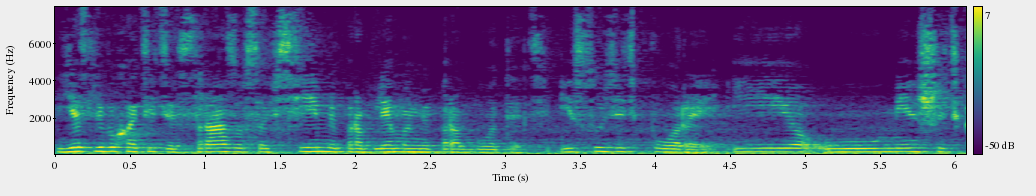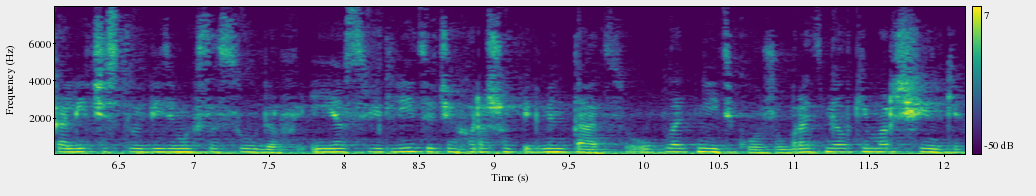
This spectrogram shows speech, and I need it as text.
если вы хотите сразу со всеми проблемами поработать, и сузить поры, и уменьшить количество видимых сосудов, и осветлить очень хорошо пигментацию, уплотнить кожу, убрать мелкие морщинки,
